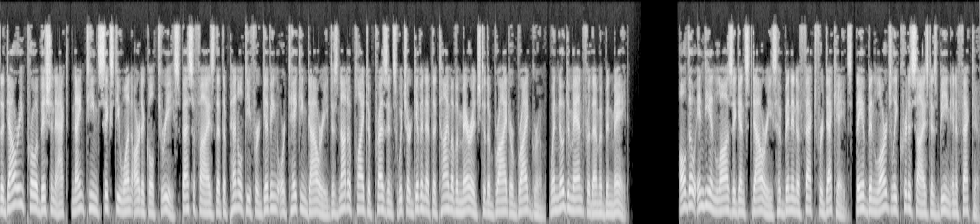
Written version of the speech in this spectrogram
The Dowry Prohibition Act, 1961 Article 3 specifies that the penalty for giving or taking dowry does not apply to presents which are given at the time of a marriage to the bride or bridegroom, when no demand for them have been made. Although Indian laws against dowries have been in effect for decades, they have been largely criticized as being ineffective.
